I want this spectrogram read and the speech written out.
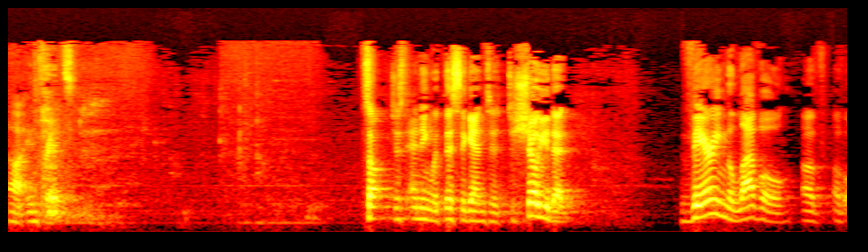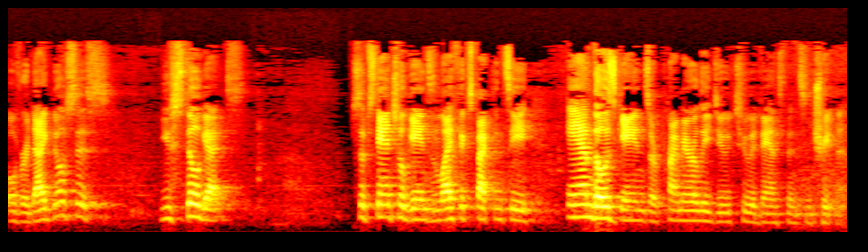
uh, in France. So, just ending with this again to, to show you that varying the level of, of overdiagnosis, you still get substantial gains in life expectancy, and those gains are primarily due to advancements in treatment.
